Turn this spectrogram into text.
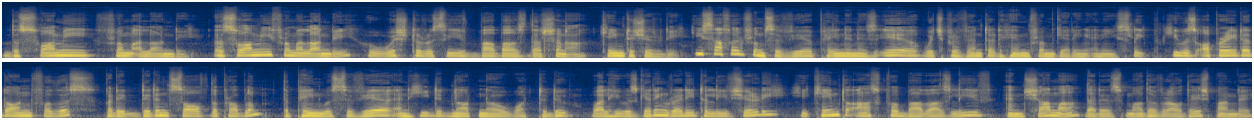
The Swami from Alandi. A Swami from Alandi who wished to receive Baba's darshana came to Shirdi. He suffered from severe pain in his ear which prevented him from getting any sleep. He was operated on for this, but it didn't solve the problem. The pain was severe and he did not know what to do. While he was getting ready to leave Shirdi, he came to ask for Baba's leave and Shama, that is Madhav Rao Deshpande,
